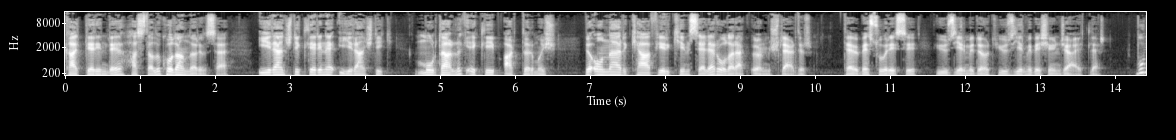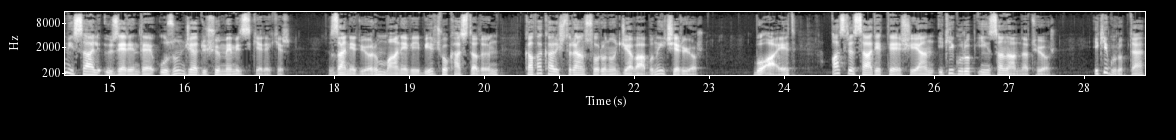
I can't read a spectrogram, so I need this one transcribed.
Kalplerinde hastalık olanlarınsa, iğrençliklerine iğrençlik, murdarlık ekleyip arttırmış ve onlar kafir kimseler olarak ölmüşlerdir. Tevbe suresi 124-125. ayetler. Bu misal üzerinde uzunca düşünmemiz gerekir. Zannediyorum manevi birçok hastalığın, kafa karıştıran sorunun cevabını içeriyor. Bu ayet, asr-ı saadette yaşayan iki grup insanı anlatıyor. İki grupta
